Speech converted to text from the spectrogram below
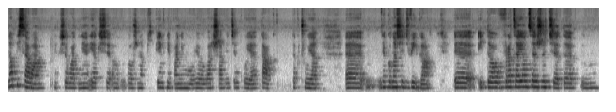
no pisałam, jak się ładnie, jak się, o Boże, pięknie Pani mówi o Warszawie, dziękuję, tak, tak czuję, e, jak ona się dźwiga. I to wracające życie, te mm,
